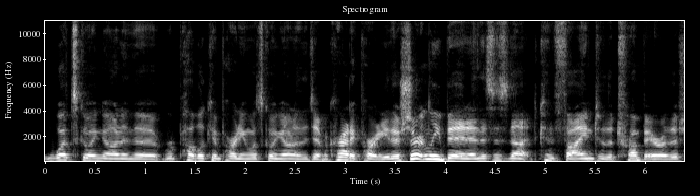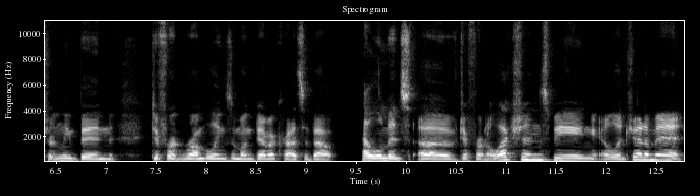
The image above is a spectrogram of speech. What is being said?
what's going on in the Republican Party and what's going on in the Democratic Party. There's certainly been, and this is not confined to the Trump era, there's certainly been different rumblings among Democrats about elements of different elections being illegitimate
